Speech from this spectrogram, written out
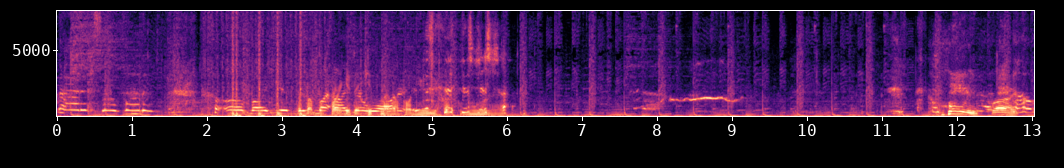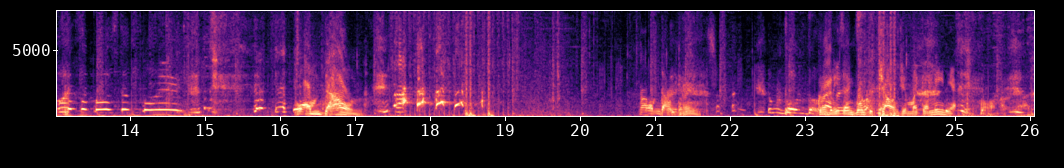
bad. It's so funny. Oh my goodness, But my before I eyes get the are hitman up on you, you watering. It's just- Holy fuck. How am I supposed to play? Bomb down! Top Bomb down granny. trains. Boom, boom, Grannies, I'm going to challenge you, like a maniac. Oh my god.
